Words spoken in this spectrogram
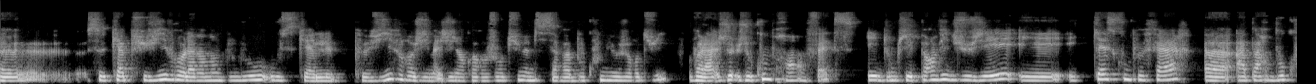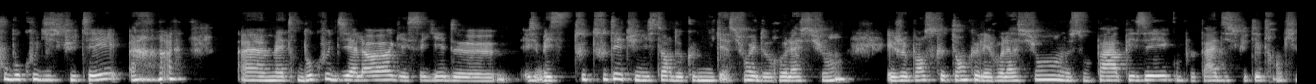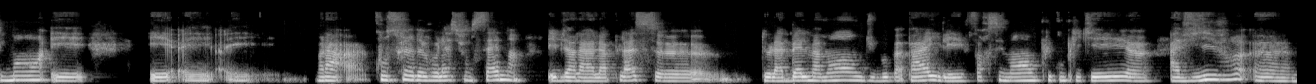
euh, ce qu'a pu vivre la maman de Loulou ou ce qu'elle peut vivre, j'imagine encore aujourd'hui, même si ça va beaucoup mieux aujourd'hui. Voilà, je, je, comprends en fait, et donc j'ai pas envie de juger. Et, et qu'est-ce qu'on peut faire euh, à part beaucoup beaucoup discuter, euh, mettre beaucoup de dialogue, essayer de. Mais tout tout est une histoire de communication et de relations. Et je pense que tant que les relations ne sont pas apaisées, qu'on peut pas discuter tranquillement et et, et, et voilà, construire des relations saines, eh bien la, la place euh, de la belle maman ou du beau papa, il est forcément plus compliqué euh, à vivre. Euh,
